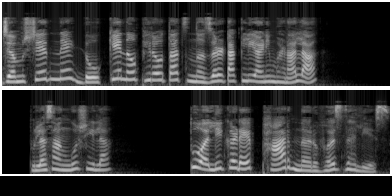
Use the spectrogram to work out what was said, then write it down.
जमशेदने डोके न फिरवताच नजर टाकली आणि म्हणाला तुला सांगू शिला तू अलीकडे फार नर्व्हस झालीयस.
